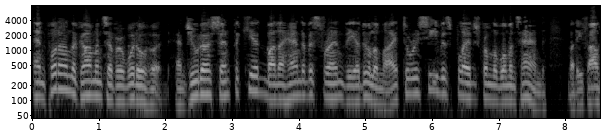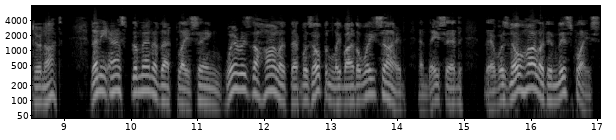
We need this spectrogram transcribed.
and put on the garments of her widowhood. And Judah sent the kid by the hand of his friend the Adullamite to receive his pledge from the woman's hand, but he found her not. Then he asked the men of that place, saying, Where is the harlot that was openly by the wayside? And they said, There was no harlot in this place.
